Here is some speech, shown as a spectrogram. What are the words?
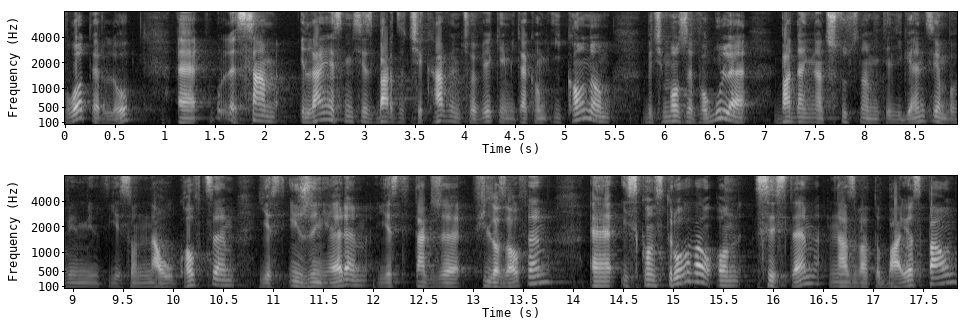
Waterloo. E, w ogóle sam Elias Smith jest bardzo ciekawym człowiekiem i taką ikoną być może w ogóle badań nad sztuczną inteligencją, bowiem jest on naukowcem, jest inżynierem, jest także filozofem e, i skonstruował on system, nazwa to BioSpawn,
